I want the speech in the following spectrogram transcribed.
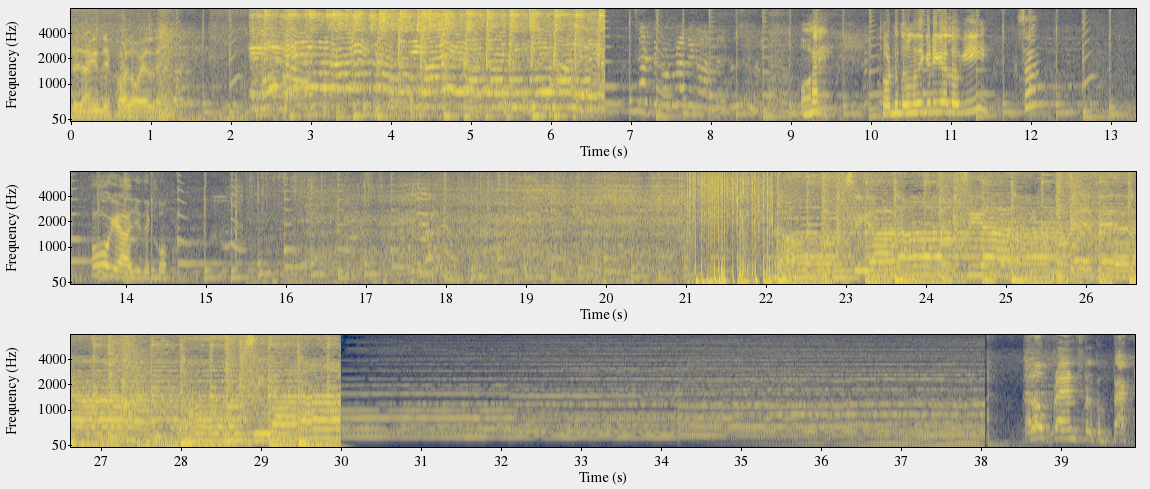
Design ਦੇਖੋ loyal ਦੇ। ਓਏ ਤੁਹਾਡੇ ਦੋਨਾਂ ਦੀ ਕਿਹੜੀ ਗੱਲ ਹੋ ਗਈ? ਅੱਛਾ ਹੋ ਗਿਆ ਜੀ ਦੇਖੋ। Ram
